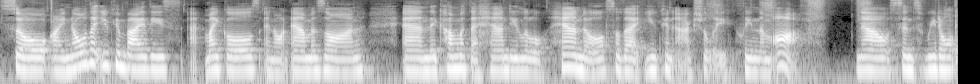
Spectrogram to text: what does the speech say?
So I know that you can buy these at Michael's and on Amazon, and they come with a handy little handle so that you can actually clean them off. Now, since we don't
